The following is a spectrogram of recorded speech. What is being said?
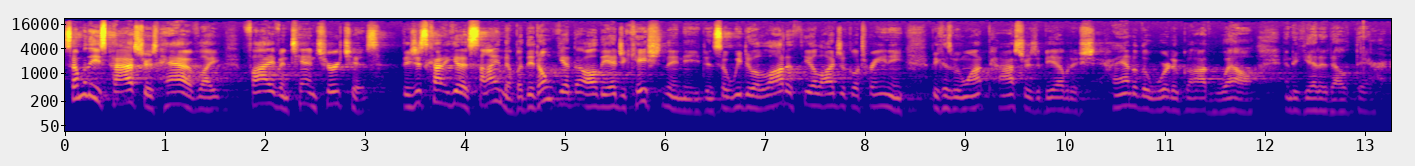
Some of these pastors have like five and ten churches. They just kind of get assigned them, but they don't get all the education they need. And so we do a lot of theological training because we want pastors to be able to handle the Word of God well and to get it out there.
